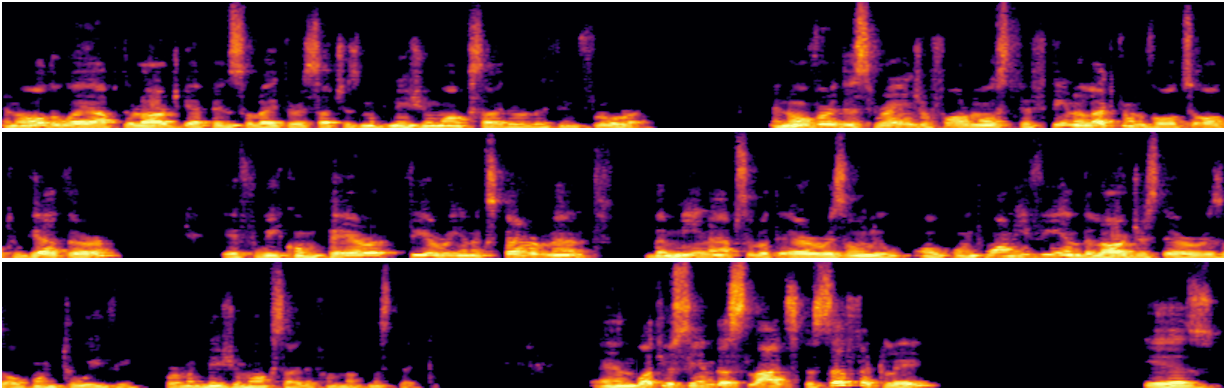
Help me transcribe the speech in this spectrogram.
and all the way up to large gap insulators such as magnesium oxide or lithium fluoride. And over this range of almost 15 electron volts altogether, if we compare theory and experiment, the mean absolute error is only 0.1 EV and the largest error is 0.2 EV for magnesium oxide, if I'm not mistaken. And what you see in this slide specifically is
